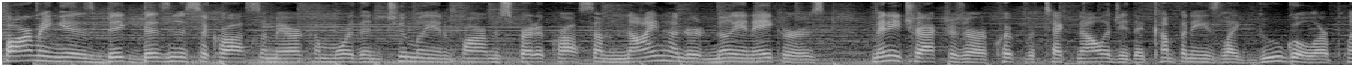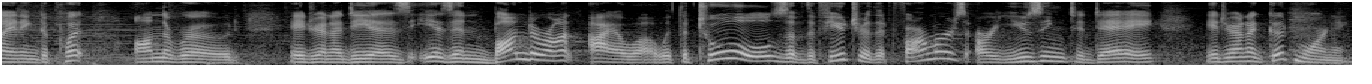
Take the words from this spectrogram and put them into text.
Farming is big business across America. More than 2 million farms spread across some 900 million acres. Many tractors are equipped with technology that companies like Google are planning to put on the road. Adriana Diaz is in Bondurant, Iowa, with the tools of the future that farmers are using today. Adriana, good morning.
